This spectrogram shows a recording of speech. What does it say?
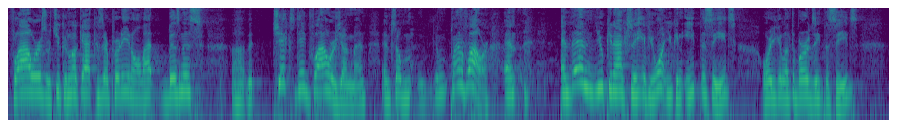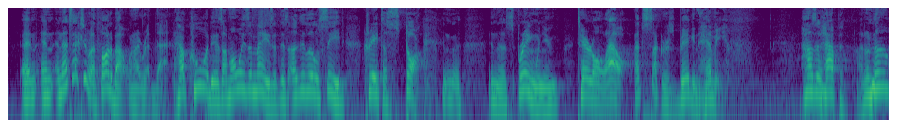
flowers, which you can look at because they're pretty and all that business. Uh, the chicks dig flowers, young men. And so plant a flower. And, and then you can actually, if you want, you can eat the seeds or you can let the birds eat the seeds. And, and, and that's actually what I thought about when I read that. How cool it is. I'm always amazed that this ugly little seed creates a stalk in the, in the spring when you tear it all out. That sucker is big and heavy. How's it happen? I don't know.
